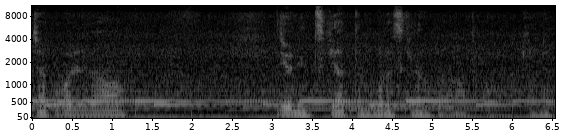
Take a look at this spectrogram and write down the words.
っちゃ憧れるな。10年付き合ってもまだ好きなのかなとか気になる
